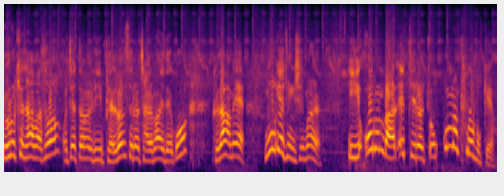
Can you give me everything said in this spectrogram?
이렇게 잡아서 어쨌든 이 밸런스를 잘 봐야 되고 그 다음에 무게 중심을 이 오른발 엣지를 조금만 풀어 볼게요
